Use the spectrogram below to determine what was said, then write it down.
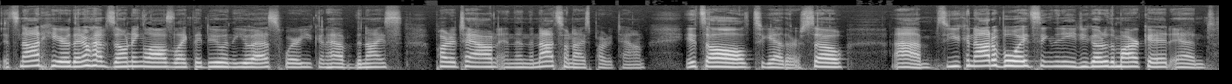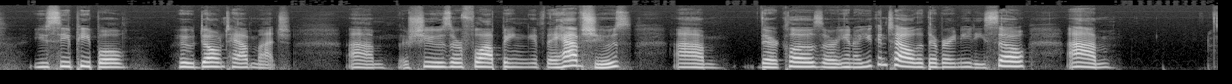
It's not here. They don't have zoning laws like they do in the U.S., where you can have the nice part of town and then the not so nice part of town. It's all together. So, um, so you cannot avoid seeing the need. You go to the market and you see people who don't have much. Um, their shoes are flopping if they have shoes. Um, their clothes are, you know, you can tell that they're very needy. So, um,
